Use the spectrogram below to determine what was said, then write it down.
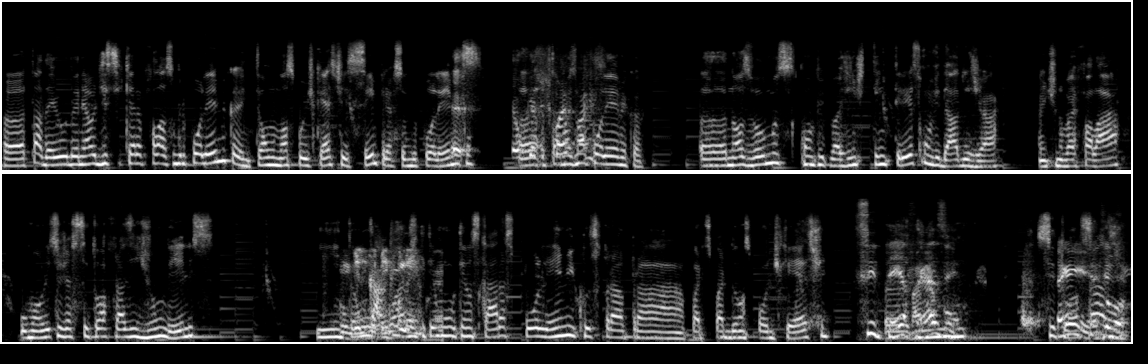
Ah, tá, daí o Daniel disse que era pra falar sobre polêmica, então o nosso podcast sempre é sobre polêmica. É, é o que a gente tá, mais mais uma polêmica. Ah, nós vamos. A gente tem três convidados já. A gente não vai falar. O Maurício já citou a frase de um deles. E então bem eu acho que tem, um- tem uns caras polêmicos pra, pra participar do nosso podcast. Citei a Ah, frase? vamos- Citou a a frase?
